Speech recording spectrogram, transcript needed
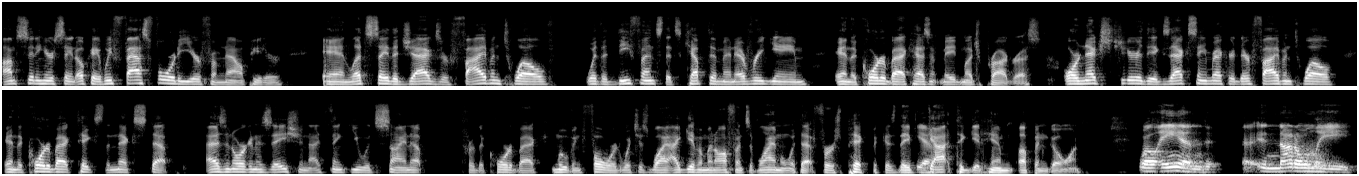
I'm sitting here saying, okay, if we fast forward a year from now, Peter, and let's say the Jags are five and twelve with a defense that's kept them in every game and the quarterback hasn't made much progress. Or next year, the exact same record, they're five and 12, and the quarterback takes the next step. As an organization, I think you would sign up for the quarterback moving forward, which is why I give him an offensive lineman with that first pick because they've yeah. got to get him up and going. Well, and and not only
